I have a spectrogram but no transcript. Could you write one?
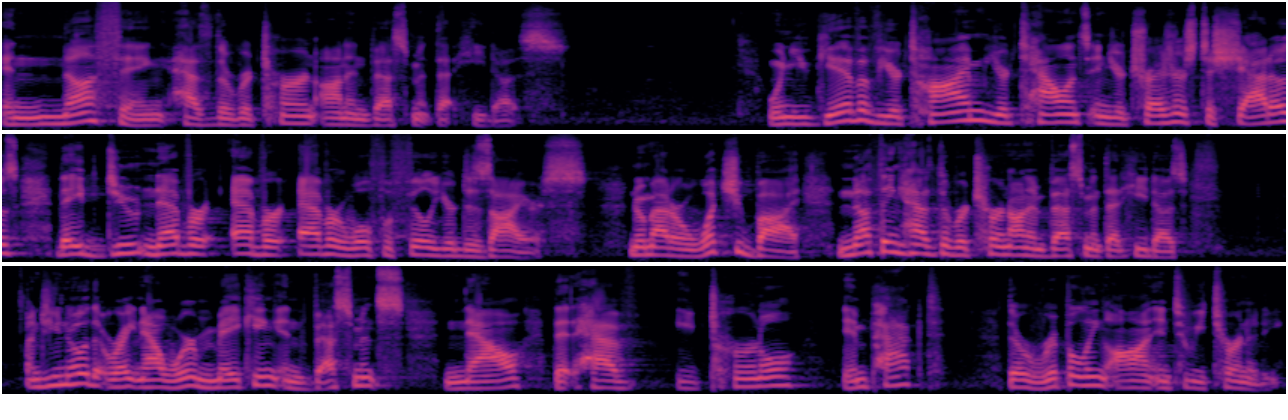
And nothing has the return on investment that He does. When you give of your time, your talents, and your treasures to shadows, they do never, ever, ever will fulfill your desires. No matter what you buy, nothing has the return on investment that he does. And do you know that right now we're making investments now that have eternal impact? They're rippling on into eternity.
